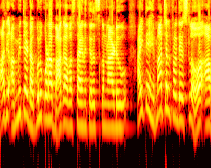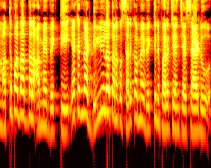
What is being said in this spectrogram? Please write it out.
అది అమ్మితే డబ్బులు కూడా బాగా వస్తాయని తెలుసుకున్నాడు. అయితే హిమాచల్ ప్రదేశ్లో ఆ మత్తు పదార్థాలు అమ్మే వ్యక్తి ఏకంగా ఢిల్లీలో తనకు సరికమ్మే వ్యక్తిని పరిచయం చేశాడు.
